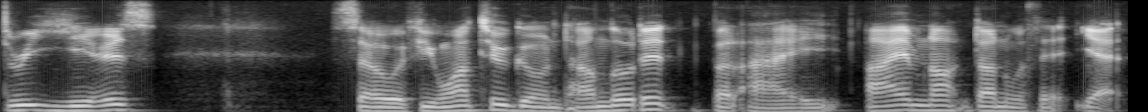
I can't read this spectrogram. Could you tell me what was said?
three years. So if you want to, go and download it. But I I am not done with it yet.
